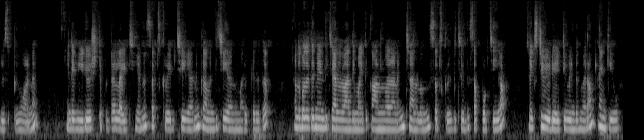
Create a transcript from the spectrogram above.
ക്രിസ്പിയുമാണ്. എന്റെ വീഡിയോ ഇഷ്ടപ്പെട്ടാൽ ലൈക്ക് ചെയ്യാനും സബ്സ്ക്രൈബ് ചെയ്യാനും കമന്റ് ചെയ്യാനും മറക്കരുത്. അതുപോലെ തന്നെ എന്റെ ചാനൽ ആദ്യമായിട്ട് കാണുന്നവരാണെങ്കിൽ ചാനൽ ഒന്ന് സബ്സ്ക്രൈബ് ചെയ്ത് സപ്പോർട്ട് ചെയ്യാം. നെക്സ്റ്റ് വീഡിയോ ആയിട്ട് വീണ്ടും വരാം. താങ്ക്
